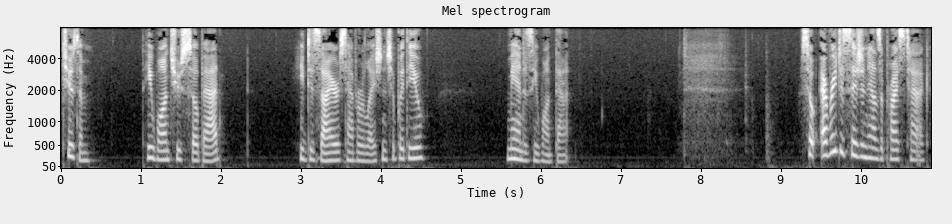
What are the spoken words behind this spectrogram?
Choose Him. He wants you so bad. He desires to have a relationship with you. Man, does He want that. So every decision has a price tag.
